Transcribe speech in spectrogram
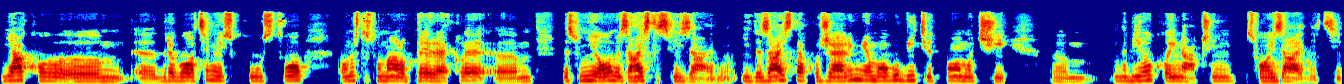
jako um, dragoceno iskustvo ono što smo malo pre rekle, um, da smo mi ovome zaista svi zajedno i da zaista ako želim ja mogu biti od pomoći um, na bilo koji način svojoj zajednici,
